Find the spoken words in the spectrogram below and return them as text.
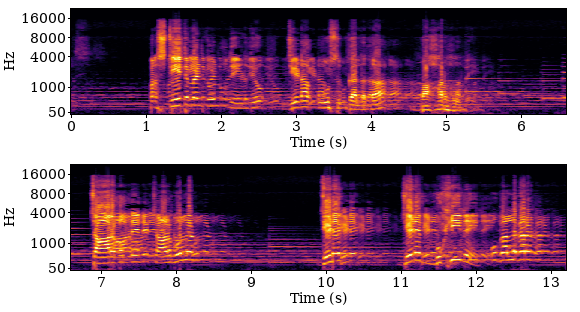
ਬਸ। ਪਰ ਸਟੇਟਮੈਂਟ ਉਹਨੂੰ ਦੇਣ ਦਿਓ, ਜਿਹੜਾ ਉਸ ਗੱਲ ਦਾ ਬਾਹਰ ਹੋਵੇ। ਚਾਰ ਬੰਦੇ ਨੇ ਚਾਰ ਬੋਲਣ। ਜਿਹੜੇ ਜਿਹੜੇ ਮੁਖੀ ਨੇ, ਉਹ ਗੱਲ ਕਰਨ।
